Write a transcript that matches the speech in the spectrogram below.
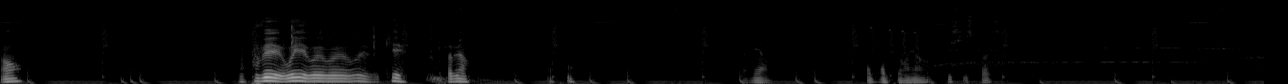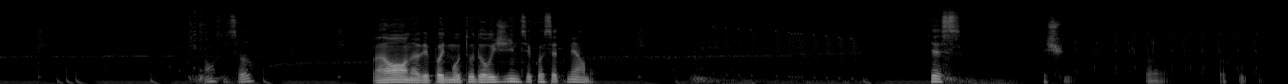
Non Vous pouvez... Oui, oui, oui, oui, ok. Très bien. La merde. Je comprends plus rien. Qu'est-ce qui se passe? Non, c'est ça. Bah non, on n'avait pas une moto d'origine. C'est quoi cette merde? Yes. Je suis... pas, fou, quoi.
